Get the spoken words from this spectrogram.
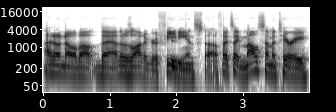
I don't know about that. There was a lot of graffiti and stuff. I'd say Mount Cemetery,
